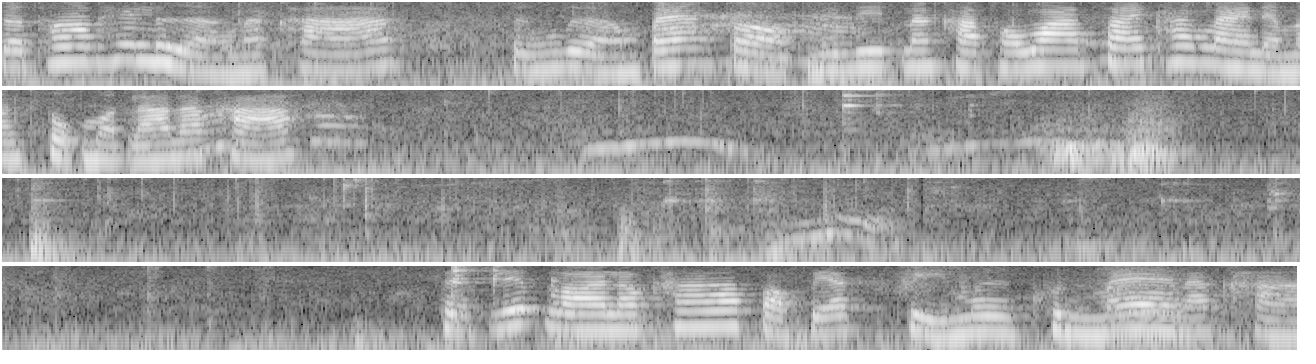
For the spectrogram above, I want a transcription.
จะทอดให้เหลืองนะคะ ถึงเหลืองแป้งกรอบนิดๆนะคะ เพราะว่าไส้ข้างในเนี่ยมันสุกหมดแล้วนะคะ เสร็จเรียบร้อยแล้วค่ะปอเปี๊ยะฝีมือคุณแม่นะคะ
